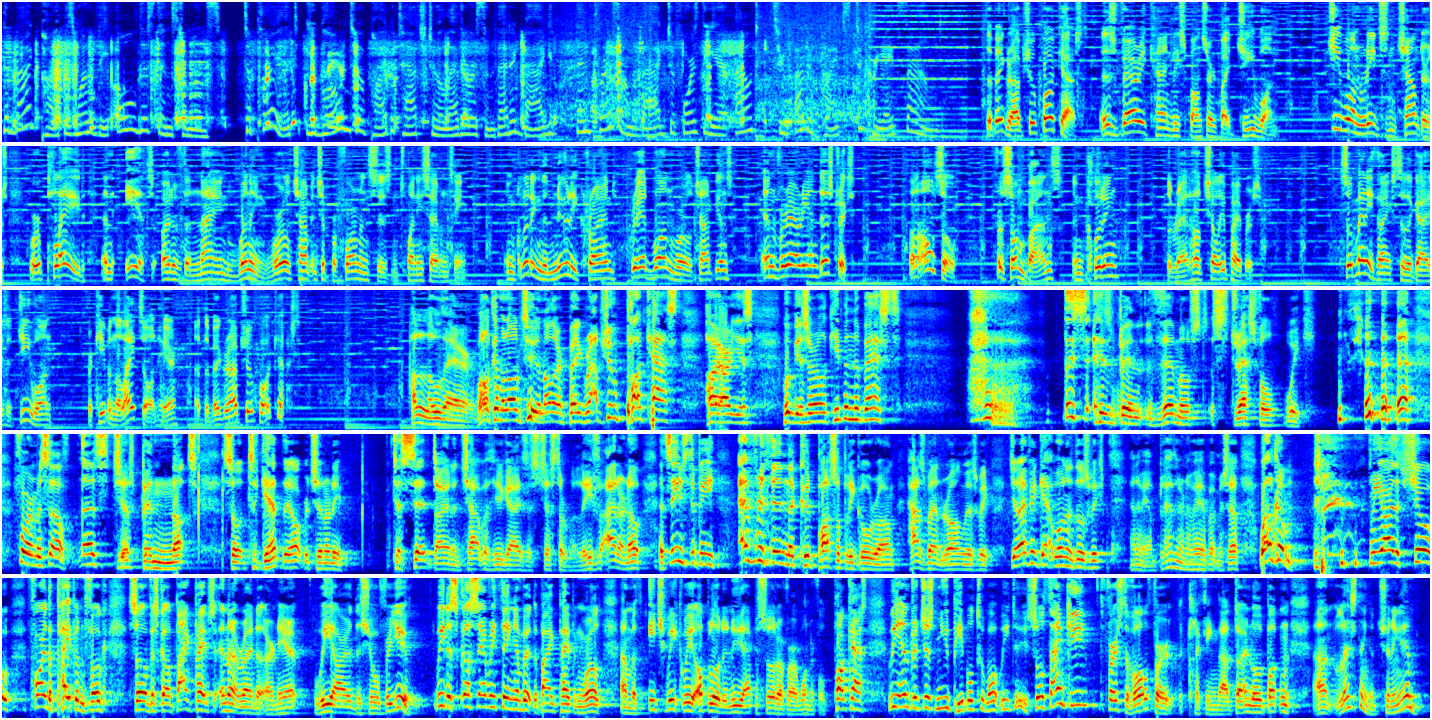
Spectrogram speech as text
The bagpipe is one of the oldest instruments. To play it, you blow into a pipe attached to a leather or synthetic bag, then press on the bag to force the air out through other pipes to create sound. The Big Rab Show podcast is very kindly sponsored by G1. G1 Reeds and Chanters were played in eight out of the nine winning World Championship performances in 2017, including the newly crowned Grade 1 World Champions Inveraray and District, and also for some bands, including the Red Hot Chili Peppers. So many thanks to the guys at G1 for keeping the lights on here at the Big Rab Show podcast. Hello there. Welcome along to another Big Rab Show podcast. How are you? Hope you are all keeping the best. this has been the most stressful week. For myself, it's just been nuts. So, to get the opportunity to sit down and chat with you guys is just a relief. I don't know. It seems to be everything that could possibly go wrong has went wrong this week. Did I ever get one of those weeks? Anyway, I'm blathering away about myself. Welcome! we are the show for the piping folk. So if it's got bagpipes in it, around it, or near it, we are the show for you. We discuss everything about the bagpiping world, and with each week we upload a new episode of our wonderful podcast, we introduce new people to what we do. So thank you, first of all, for clicking that download button and listening and tuning in.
